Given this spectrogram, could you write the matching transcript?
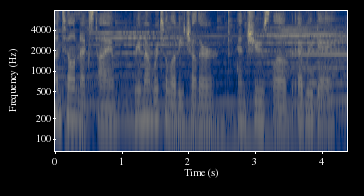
Until next time, remember to love each other and choose love every day.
